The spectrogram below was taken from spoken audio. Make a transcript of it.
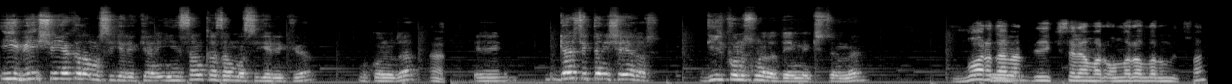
iyi bir şey yakalaması gerekiyor. Yani insan kazanması gerekiyor bu konuda. Evet. E, gerçekten işe yarar. Dil konusuna da değinmek istiyorum ben. Bu arada Evet. hemen bir iki selam var. Onları alalım lütfen.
